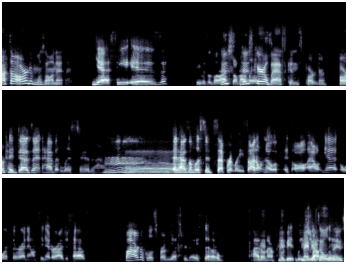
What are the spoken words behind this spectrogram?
I thought Artem was on it. Yes, he is. He was the last Who's on my who's list. Carole Baskin's partner? Artem. It doesn't have it listed. Hmm. It has Oh. them listed separately. So I don't know if it's all out yet or if they're announcing it or I just have my articles from yesterday. So I don't know. maybe it, we maybe it's old see. news.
